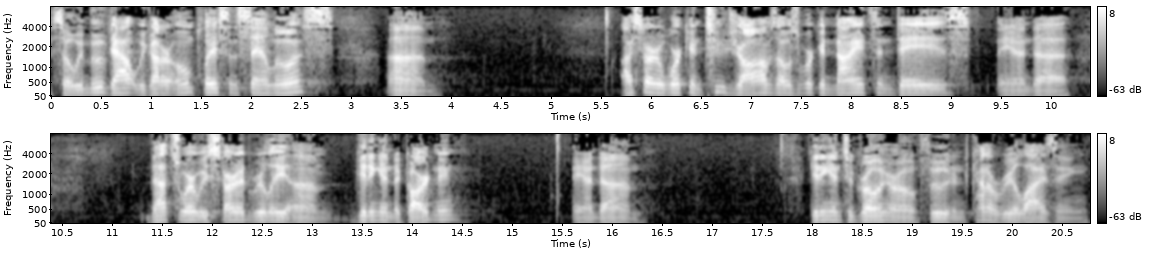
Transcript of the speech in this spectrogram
So we moved out. We got our own place in San Luis. Um, I started working two jobs. I was working nights and days, and uh, that's where we started really um, getting into gardening and um, getting into growing our own food and kind of realizing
